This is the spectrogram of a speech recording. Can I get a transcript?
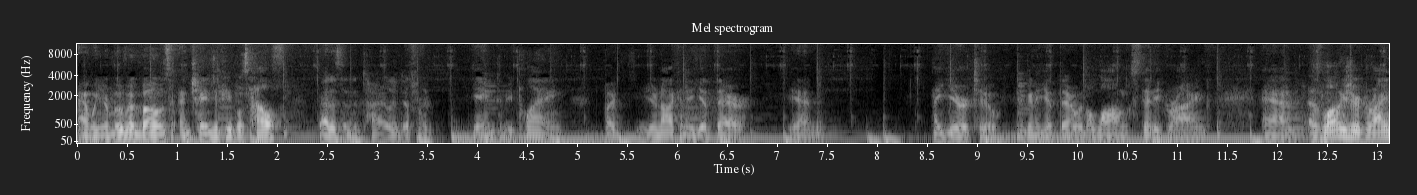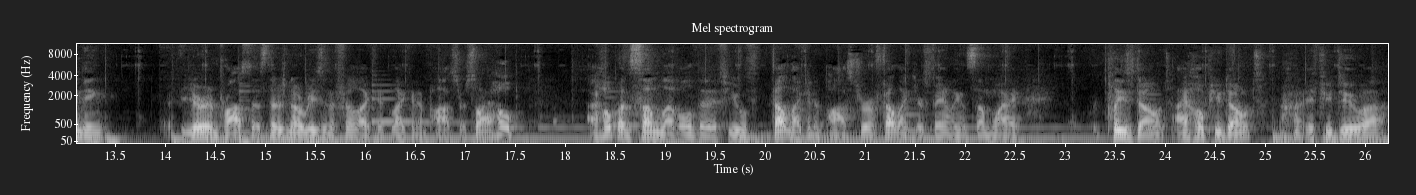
And when you're moving bones and changing people's health, that is an entirely different game to be playing but you're not going to get there in a year or two. You're going to get there with a long, steady grind. And as long as you're grinding, you're in process. There's no reason to feel like like an imposter. So I hope, I hope on some level that if you felt like an imposter or felt like you're failing in some way, please don't. I hope you don't. if you do, uh,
